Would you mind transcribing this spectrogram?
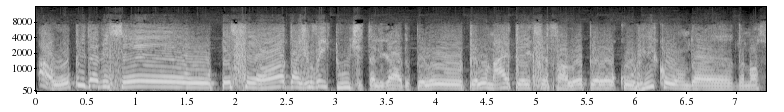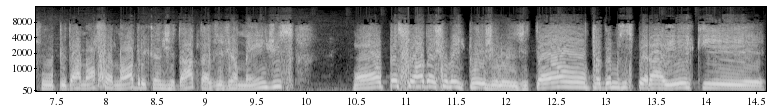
Ah, o UP deve ser o PCO da juventude, tá ligado? Pelo, pelo naipe aí que você falou, pelo currículo do, do nosso UP, da nossa nobre candidata, Vivian Mendes, é o PCO da juventude, Luiz. Então, podemos esperar aí que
